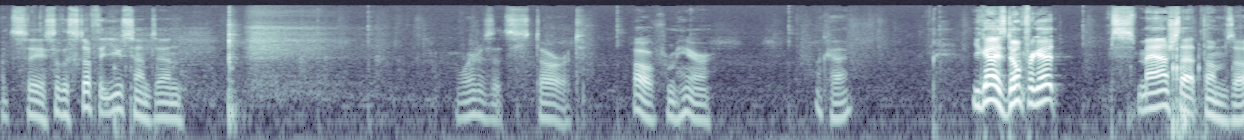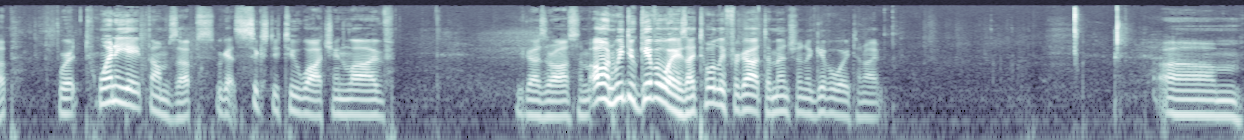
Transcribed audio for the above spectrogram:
Let's see. So the stuff that you sent in, where does it start? Oh, from here. Okay. You guys, don't forget, smash that thumbs up. We're at 28 thumbs ups. We got 62 watching live. You guys are awesome. Oh, and we do giveaways. I totally forgot to mention a giveaway tonight. Um,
